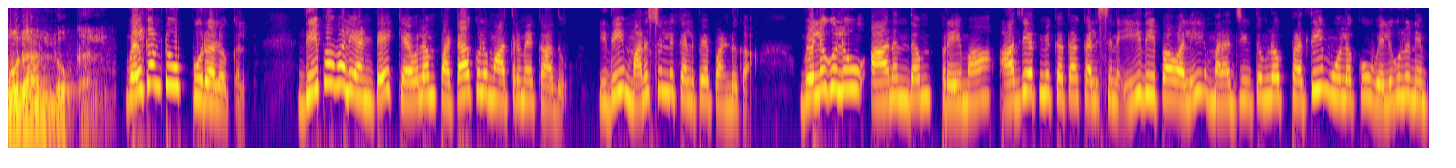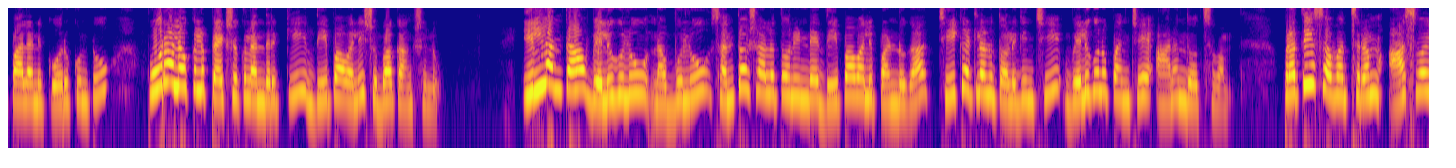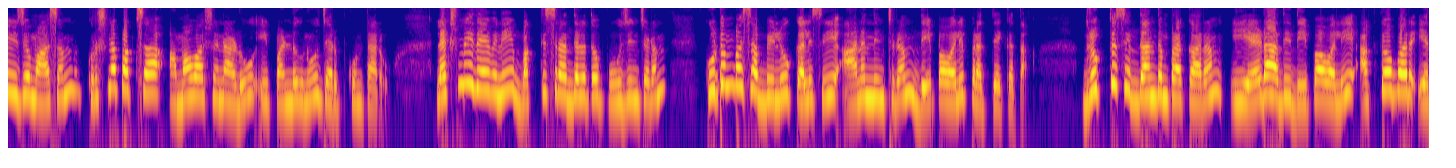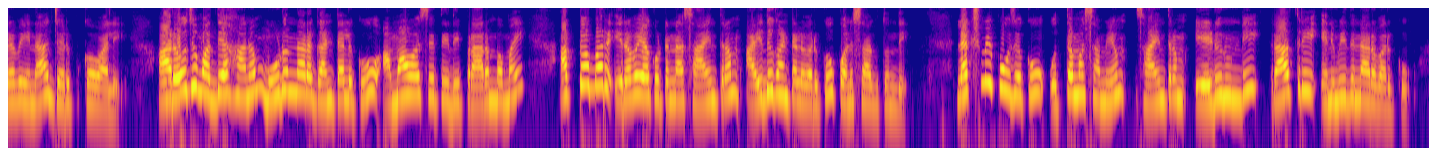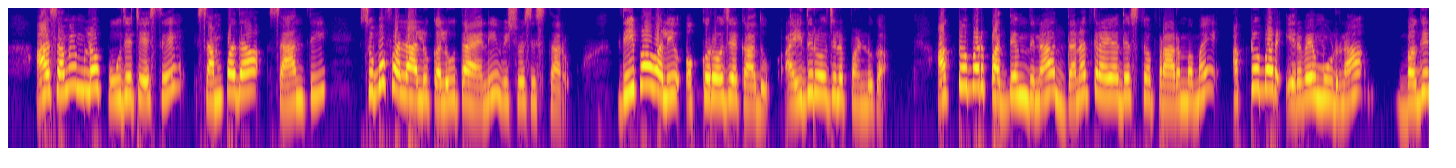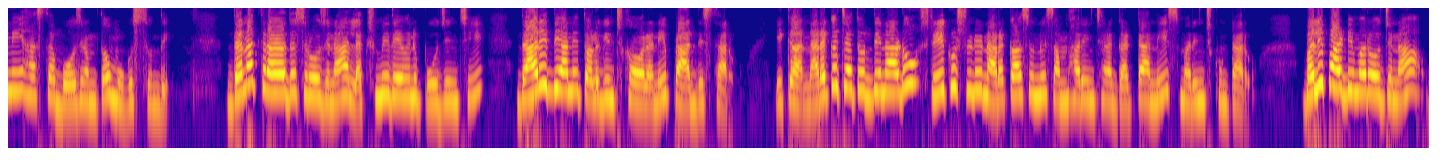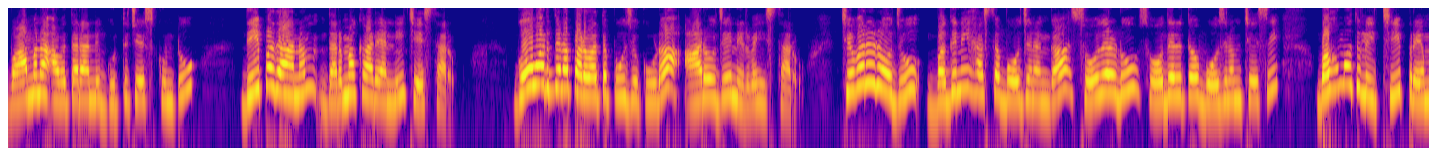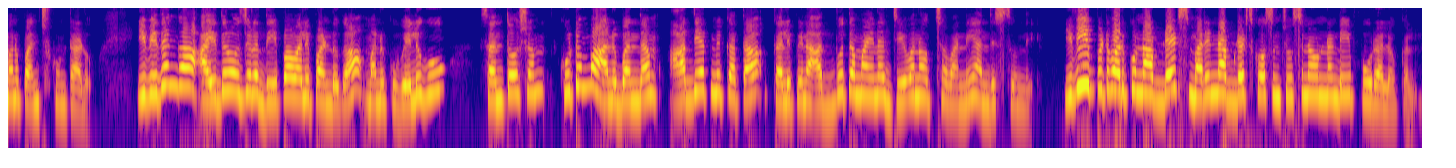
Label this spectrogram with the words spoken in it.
Pura local. Welcome to Pura local. Deepavali అంటే కేవలం పటాకులు మాత్రమే కాదు ఇది మనసుల్ని కలిపే పండుగ. వెలుగులు ఆనందం ప్రేమ ఆధ్యాత్మికత కలిసిన ఈ దీపావళి మన జీవితంలో ప్రతి మూలకు వెలుగులు నింపాలని కోరుకుంటూ పూరాలోకల్ ప్రేక్షకులందరికీ దీపావళి శుభాకాంక్షలు. ఇల్లంతా వెలుగులు నవ్వులు సంతోషాలతో నిండే దీపావళి పండుగ చీకట్లను తొలగించి వెలుగును పంచే ఆనందోత్సవం. ప్రతి సంవత్సరం ఆశ్వయుజ మాసం కృష్ణపక్ష అమావాస్య నాడు ఈ పండుగను జరుపుకుంటారు. లక్ష్మీదేవిని భక్తి శ్రద్ధలతో పూజించడం కుటుంబ సభ్యులు కలిసి ఆనందించడం దీపావళి ప్రత్యేకత. దృక్త సిద్ధాంతం ప్రకారం ఈ ఏడాది దీపావళి అక్టోబర్ ఇరవైన జరుపుకోవాలి. ఆ రోజు మధ్యాహ్నం మూడున్నర గంటలకు అమావాస్య తిథి ప్రారంభమై అక్టోబర్ ఇరవై ఒకటిన సాయంత్రం ఐదు గంటల వరకు కొనసాగుతుంది. లక్ష్మీ పూజకు ఉత్తమ సమయం సాయంత్రం ఏడు నుండి రాత్రి ఎనిమిదిన్నర వరకు. ఆ సమయంలో పూజ చేస్తే సంపద శాంతి శుభ ఫలాలు కలుగుతాయని విశ్వసిస్తారు. దీపావళి ఒక్కరోజే కాదు ఐదు రోజుల పండుగ. అక్టోబర్ పద్దెనిమిదిన ధనత్రయోదశతో ప్రారంభమై అక్టోబర్ ఇరవై మూడున భగినీ హస్త భోజనంతో ముగుస్తుంది. ధనత్రయోదశి రోజున లక్ష్మీదేవిని పూజించి దారిద్ర్యాన్ని తొలగించుకోవాలని ప్రార్థిస్తారు. ఇక నరక చతుర్థి నాడు శ్రీకృష్ణుడి నరకాసుని సంహరించిన ఘట్టాన్ని స్మరించుకుంటారు. బలిపాడ్యమ రోజున వామన అవతారాన్ని గుర్తు చేసుకుంటూ దీపదానం ధర్మకార్యాన్ని చేస్తారు. గోవర్ధన పర్వత పూజ కూడా ఆ రోజే నిర్వహిస్తారు. చివరి రోజు భగిని హస్త భోజనంగా సోదరుడు సోదరితో భోజనం చేసి బహుమతులు ఇచ్చి ప్రేమను పంచుకుంటాడు. ఈ విధంగా ఐదు రోజుల దీపావళి పండుగ మనకు వెలుగు సంతోషం కుటుంబ అనుబంధం ఆధ్యాత్మికత కలిపిన అద్భుతమైన జీవనోత్సవాన్ని అందిస్తుంది. ఇవి ఇప్పటి వరకు నా అప్డేట్స్. మరిన్ని అప్డేట్స్ కోసం చూస్తూనే ఉండండి. పూరా లోకల్.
